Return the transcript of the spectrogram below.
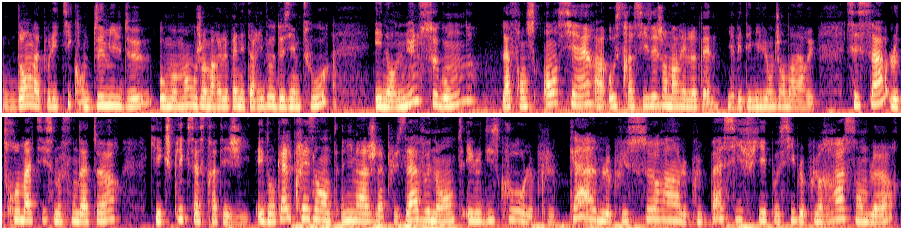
dans la politique en 2002, au moment où Jean-Marie Le Pen est arrivé au deuxième tour. Et en une seconde, la France entière a ostracisé Jean-Marie Le Pen. Il y avait des millions de gens dans la rue. C'est ça le traumatisme fondateur qui explique sa stratégie. Et donc elle présente l'image la plus avenante et le discours le plus calme, le plus serein, le plus pacifié possible, le plus rassembleur,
